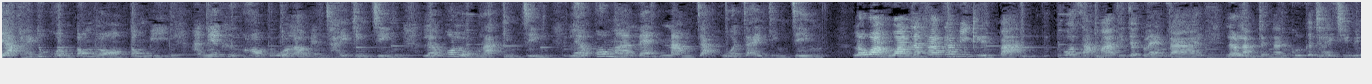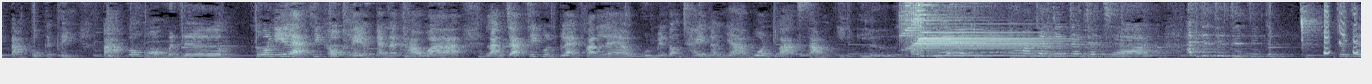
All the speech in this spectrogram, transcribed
อยากให้ทุกคนต้องลองต้องมี อันนี้คือครอบครัวเราเนี่ยใช้จริง ๆ แล้วก็หลงรักจริง ๆ แล้วก็มาแนะนำจากหัวใจจริง ๆ ระหว่างวันนะคะถ้ามีกลิ่นปากก็สามารถที่จะแปลงได้ แล้วหลังจากนั้นคุณก็ใช้ชีวิตตามปกติ ปากก็หอมเหมือนเดิม ตัวนี้แหละที่เขาเคลมกันนะคะว่า หลังจากที่คุณแปลงฟันแล้ว คุณไม่ต้องใช้น้ำยาบ้วนปากซ้ำอีกเลยมันจะจะจะจะจะจะจะจะจะจะจะ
